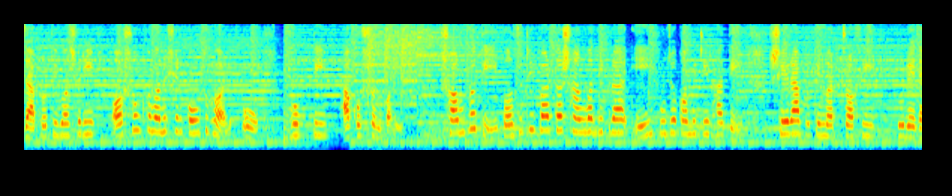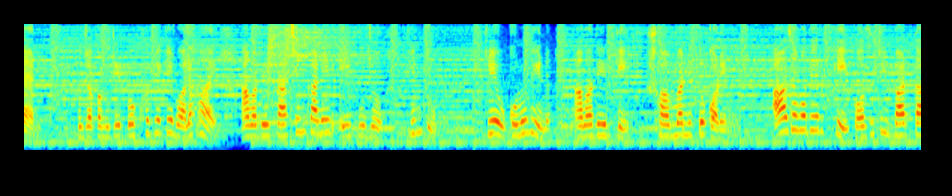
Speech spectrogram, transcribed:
যা প্রতি বছরই অসংখ্য মানুষের কৌতূহল ও ভক্তি আকর্ষণ করে। সম্প্রতি পজিটিভ বার্তা সাংবাদিকরা এই পুজো কমিটির হাতে সেরা প্রতিমার ট্রফি তুলে দেন। পূজা কমিটির পক্ষ থেকে বলা হয়, আমাদের প্রাচীনকালের এই পুজো কিন্তু কেউ কোনোদিন আমাদেরকে সম্মানিত করেনি। আজ আমাদেরকে পজিটিভ বার্তা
